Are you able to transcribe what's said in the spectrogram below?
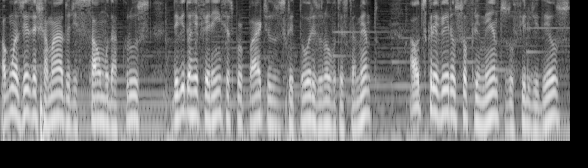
Algumas vezes é chamado de Salmo da Cruz devido a referências por parte dos escritores do Novo Testamento ao descreverem os sofrimentos do Filho de Deus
